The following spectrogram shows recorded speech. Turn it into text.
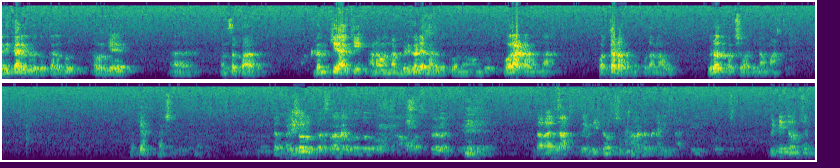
ಅಧಿಕಾರಿಗಳಿಗೂ ಕರೆದು ಅವ್ರಿಗೆ ಒಂದು ಸ್ವಲ್ಪ ಧಮಕಿ ಹಾಕಿ ಹಣವನ್ನ ಬಿಡುಗಡೆ ಮಾಡಬೇಕು ಅನ್ನೋ ಒಂದು ಹೋರಾಟವನ್ನ ಒತ್ತಡವನ್ನು ಕೂಡ ನಾವು ವಿರೋಧ ಪಕ್ಷವಾಗಿ ನಾವು ಮಾಡ್ತೀವಿ. ಓಕೆ ನೆಕ್ಸ್ಟ್ ಸರ್, ಮೈಸೂರು ದಸರಾಗೆ ಒಂದು ಆ, ವಸ್ತುಗಳಿಗೆ ದರ ಜಾಸ್ತಿ ಬಿಡ್ಡಿ ಟೌನ್ಶಿಪ್ ಸಂಬಂಧಪಟ್ಟಂಗಿಲ್ಲ ಬಿಡ್ಡಿ ಟೌನ್ಶಿಪ್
